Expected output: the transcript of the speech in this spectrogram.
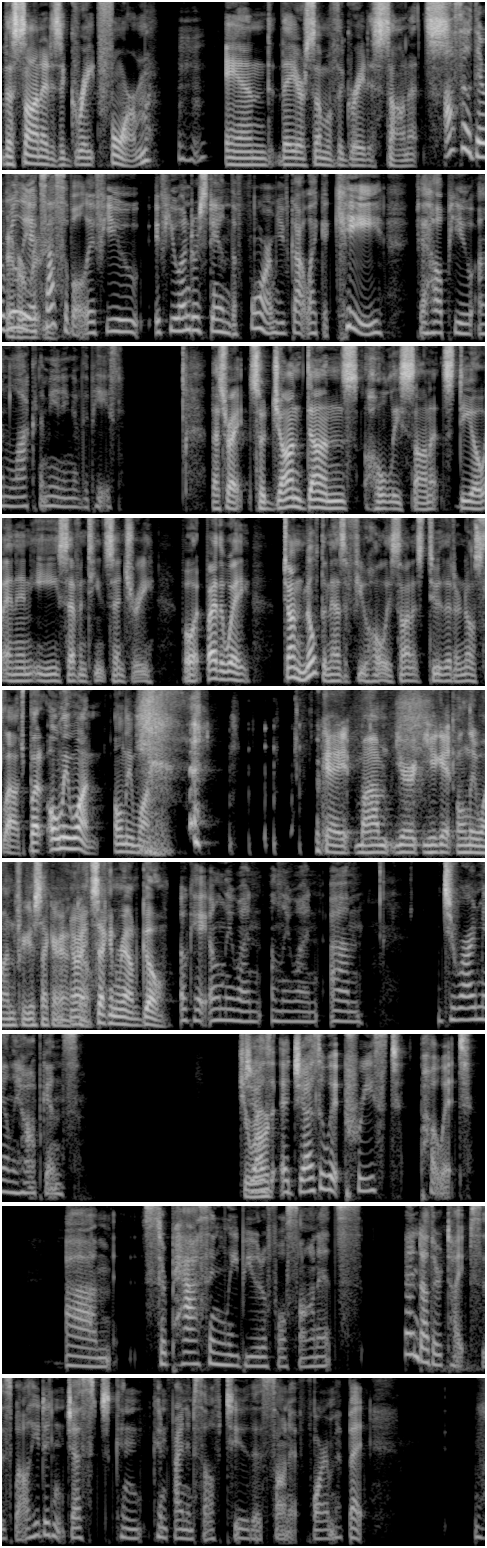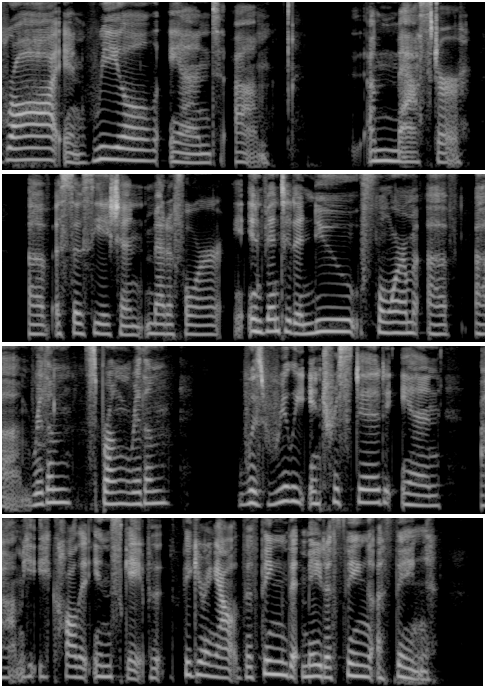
the sonnet is a great form hmm and they are some of the greatest sonnets. Also, they're really written. accessible. If you if you understand the form, you've got like a key to help you unlock the meaning of the piece. That's right. So John Donne's Holy Sonnets, D O N N E, 17th century poet. By the way, John Milton has a few holy sonnets too that are no slouch, but only one, only one. Okay, mom, you're you get only one for your second round. All Go. right, second round, go. Okay, only one, only one. Um, Gerard Manley Hopkins, Gerard. Jes- a Jesuit priest poet, um, surpassingly beautiful sonnets and other types as well. He didn't just con- confine himself to the sonnet form, but raw and real and um, a master of association, metaphor, invented a new form of um, rhythm, sprung rhythm, was really interested in, um, he, he called it inscape, figuring out the thing that made a thing a thing.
